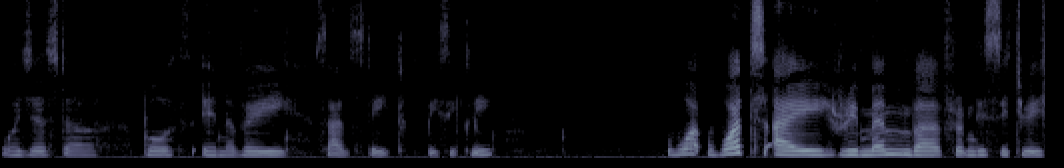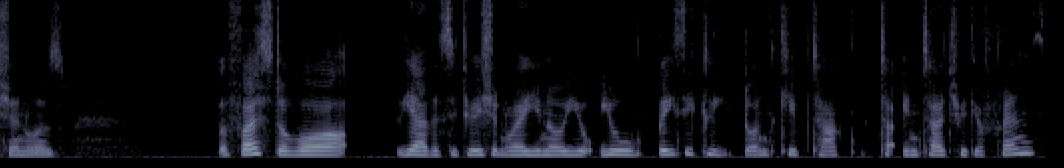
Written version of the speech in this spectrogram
we're just uh, both in a very sad state, basically. What what I remember from this situation was, first of all, yeah, the situation where you know you you basically don't keep ta- ta- in touch with your friends.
